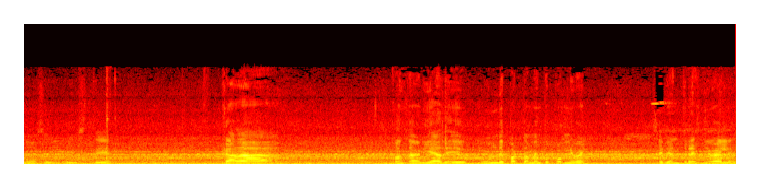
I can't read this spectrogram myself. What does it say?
no sé, este, cada contaría de un departamento por nivel, serían tres niveles.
